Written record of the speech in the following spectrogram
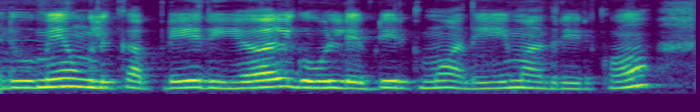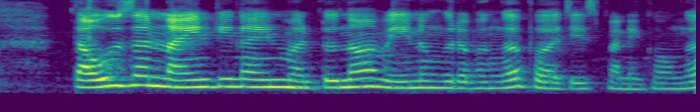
இதுவுமே உங்களுக்கு அப்படியே ரியல் கோல்டு எப்படி இருக்குமோ, அதே மாதிரி இருக்கும். தௌசண்ட் நைன்ட்டி நைன் மட்டும்தான் வேணுங்கிறவங்க பர்ச்சேஸ் பண்ணிக்கோங்க.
